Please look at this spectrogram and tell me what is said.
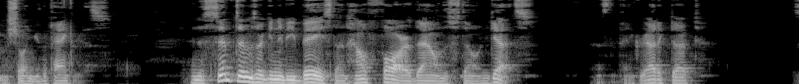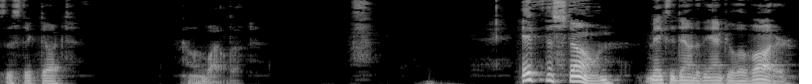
I'm showing you the pancreas. And the symptoms are going to be based on how far down the stone gets. That's the pancreatic duct, cystic duct, common bile duct. If the stone makes it down to the ampulla of Vater,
